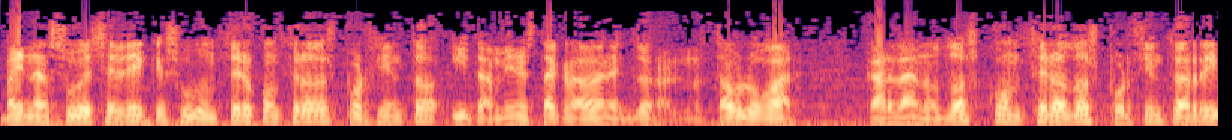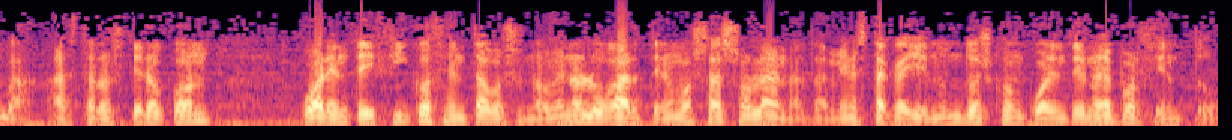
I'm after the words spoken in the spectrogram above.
Binance USD que sube un 0,02% y también está clavada en el dólar. Octavo lugar, Cardano 2,02% arriba, hasta los 0,45 centavos. En noveno lugar tenemos a Solana, también está cayendo un 2,49%,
